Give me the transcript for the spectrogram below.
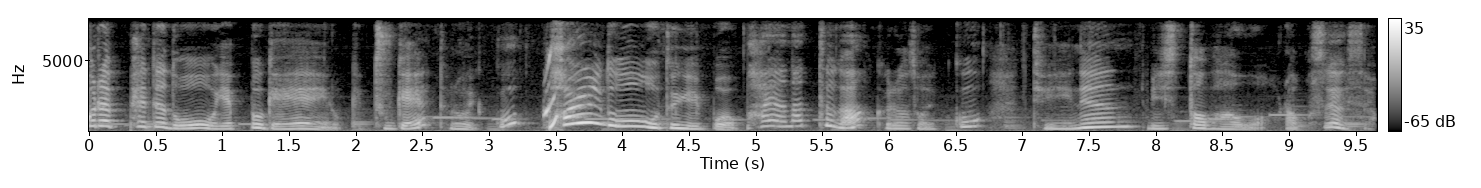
프랩 패드도 예쁘게 이렇게 두 개 들어있고 파일도 되게 예뻐요. 하얀 하트가 그려져 있고 뒤에는 미스터 바우어라고 쓰여 있어요.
